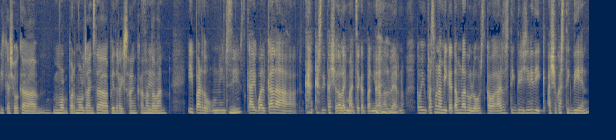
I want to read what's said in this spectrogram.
i que això, que molt, per molts anys de pedra i sang en Sí. endavant. I, perdó, un incís, mm. que igual que, la, que, que has dit això de la imatge que et venia de l'Albert, no? que a mi em passa una miqueta amb la Dolors, que a vegades estic dirigint i dic, això que estic dient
